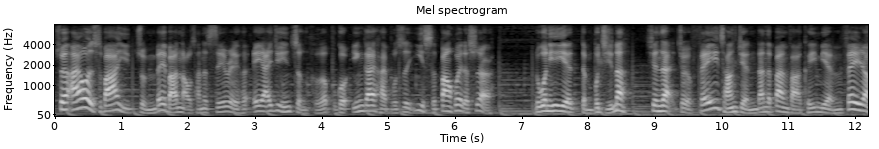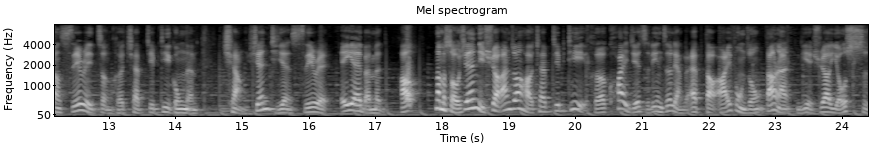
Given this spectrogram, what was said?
虽然 iOS 十八已准备把脑残的 Siri 和 AI 进行整合，不过应该还不是一时半会的事儿。如果你也等不及呢，现在就有非常简单的办法可以免费让 Siri 整合 ChatGPT 功能，抢先体验 Siri AI 版本。好。那么首先你需要安装好 ChatGPT 和快捷指令这两个 App 到 iPhone 中，当然你也需要有使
